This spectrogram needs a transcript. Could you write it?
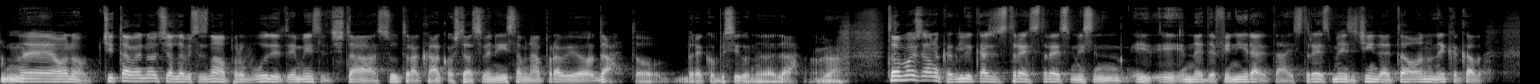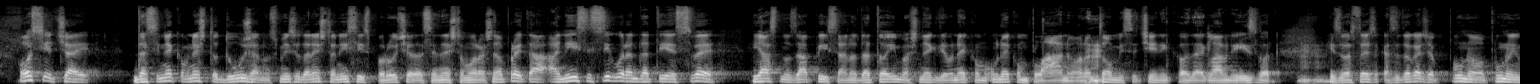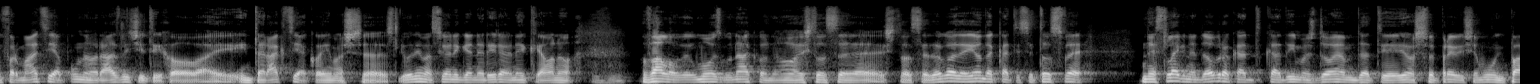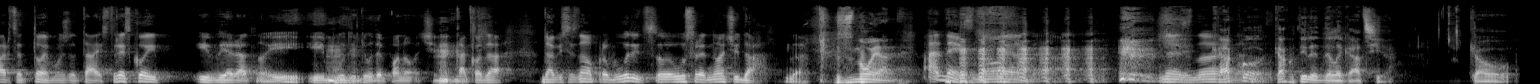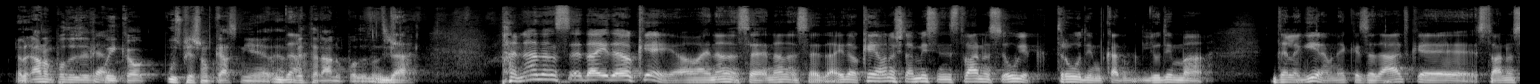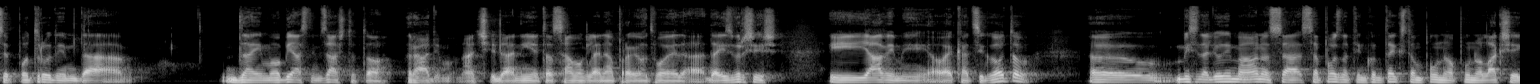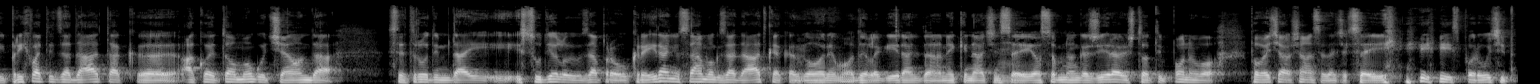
ne, ono, čitave noći, ali da bi se znao probuditi i misliti šta sutra, kako, šta sve nisam napravio, da, to rekao bi sigurno da da. Da. To je možda ono kad ljudi kažu stres, stres, mislim, i, i ne definiraju taj stres, meni se čini da je to ono nekakav osjećaj da si nekom nešto dužan u smislu da nešto nisi isporučio, da se nešto moraš napraviti, a, a nisi siguran da ti je sve jasno zapisano, da to imaš negdje u nekom, u nekom planu, ono, to mi se čini kao da je glavni izvor, mm izvor stresa. Kad se događa puno, puno informacija, puno različitih ovaj, interakcija koje imaš e, s ljudima, svi oni generiraju neke ono valove u mozgu nakon ovaj, što, se, što se dogode i onda kad ti se to sve ne slegne dobro kad, kad imaš dojam da ti je još sve previše moving parts, to je možda taj stres koji i vjerojatno i, i budi mhm. ljude po noći. Tako da, da bi se znao probuditi usred noći, da. da. Znojan. A ne, znojan. Ne, znojan. Kako, kako ti ide delegacija? Kao ranom poduzetniku i kao uspješnom kasnije da. veteranu poduzetništva. Da. Pa nadam se da ide ok, ovaj, nadam, se, nadam se da ide ok. Ono što mislim, stvarno se uvijek trudim kad ljudima delegiram neke zadatke, stvarno se potrudim da, da im objasnim zašto to radimo. Znači da nije to samo gledaj napravio tvoje da, da izvršiš i javi mi ovaj, kad si gotov. E, mislim da ljudima ono sa, sa poznatim kontekstom puno, puno lakše i prihvatiti zadatak. E, ako je to moguće onda se trudim da i, sudjeluju zapravo u kreiranju samog zadatka kad govorimo o delegiranju, da na neki način se i osobno angažiraju, što ti ponovo povećava šanse da će se i, isporučiti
